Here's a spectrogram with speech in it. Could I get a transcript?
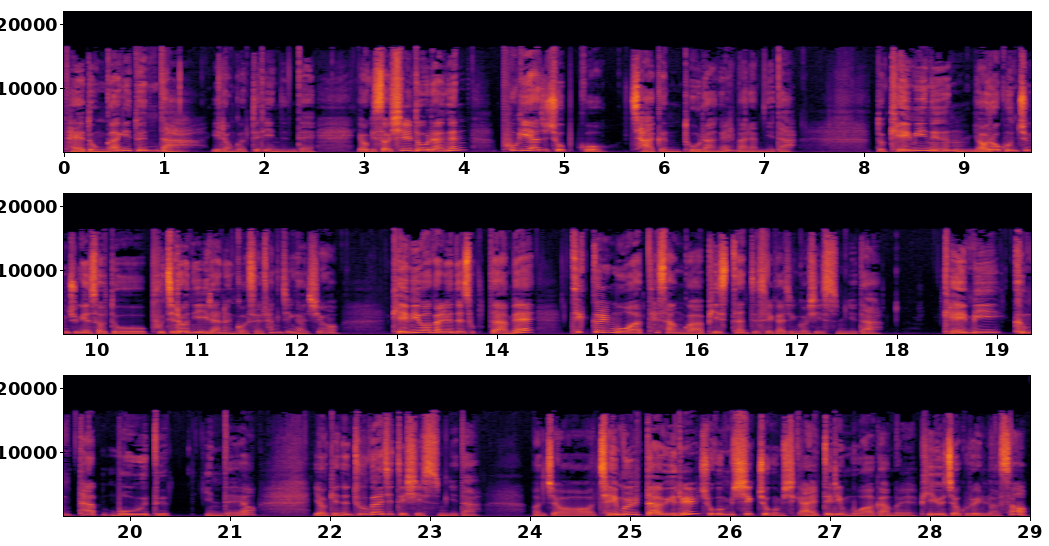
대동강이 된다. 이런 것들이 있는데 여기서 실도랑은 폭이 아주 좁고 작은 도랑을 말합니다. 또 개미는 여러 곤충 중에서도 부지런히 일하는 것을 상징하죠. 개미와 관련된 속담에 티끌 모아 태상과 비슷한 뜻을 가진 것이 있습니다. 개미 금탑 모으듯인데요. 여기에는 두 가지 뜻이 있습니다. 먼저 재물 따위를 조금씩 조금씩 알뜰히 모아감을 비유적으로 일러서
